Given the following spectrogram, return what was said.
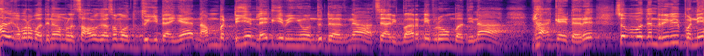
அதுக்கப்புறம் பார்த்தீங்கன்னா நம்மளை சாவகாசமாக வந்து தூக்கிட்டாங்க. நம்ம டிஎன் லைட் கேமிங் வந்துட்டாருன்னா சரி பரணி ப்ரோவும் பார்த்தீங்கன்னா நான் கேட்டார். ஸோ இப்போ பார்த்தீங்கன்னா ரிவ்யூ பண்ணி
